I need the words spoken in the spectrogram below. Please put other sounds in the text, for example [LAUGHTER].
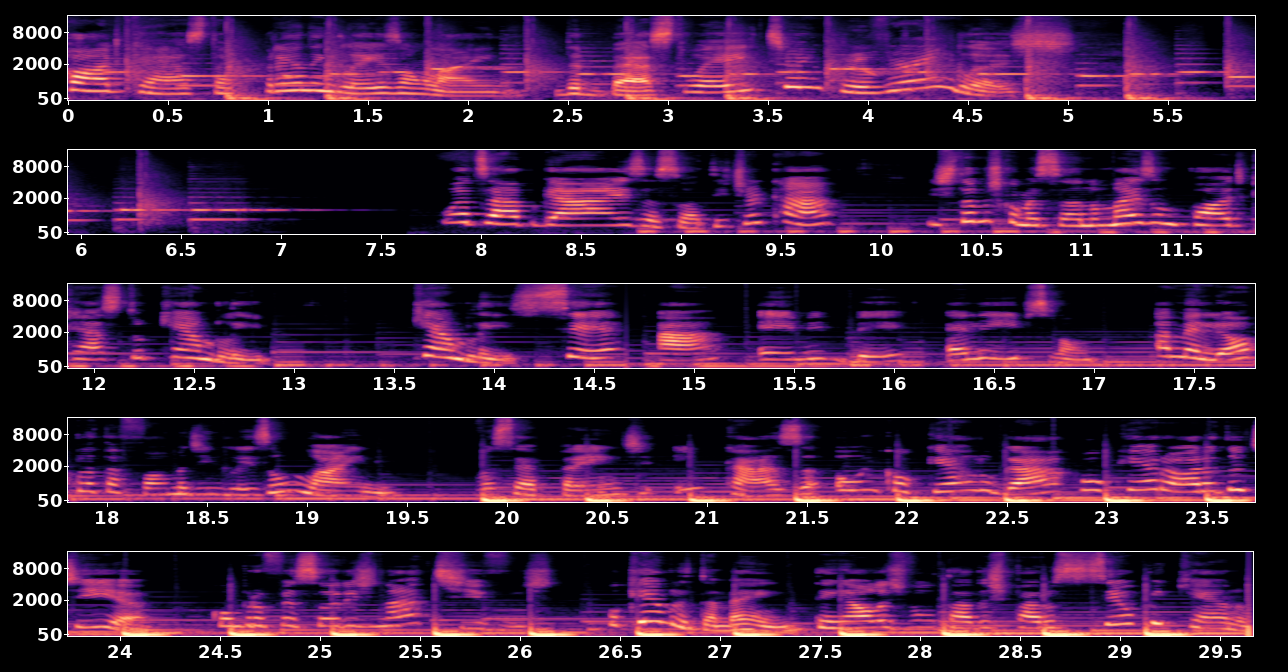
Podcast Aprenda Inglês Online. The best way to improve your English. What's up, guys? Eu sou a Teacher K. Estamos começando mais um podcast do Cambly. Cambly, C-A-M-B-L-Y. A melhor plataforma de inglês online. Você aprende em casa ou em qualquer lugar, a qualquer hora do dia, com professores nativos Cambly também tem aulas voltadas para o seu pequeno.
